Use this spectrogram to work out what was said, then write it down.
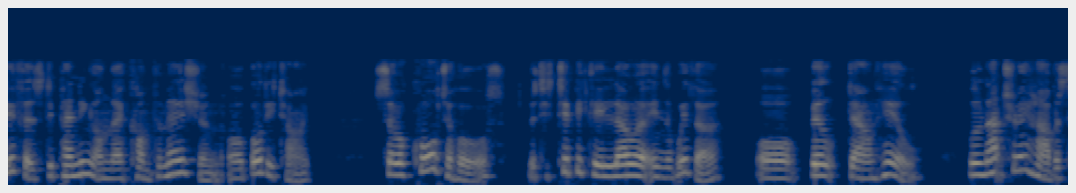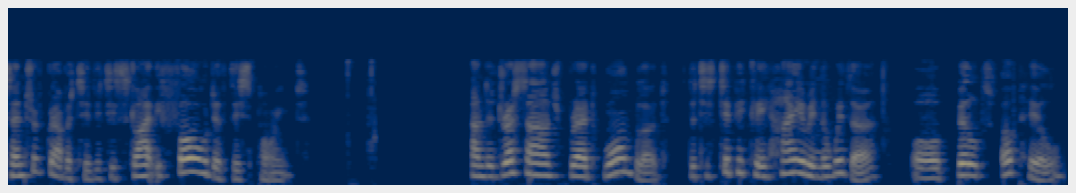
differs depending on their conformation or body type. So a quarter horse that is typically lower in the wither or built downhill will naturally have a centre of gravity that is slightly forward of this point. And a dressage bred warm blood that is typically higher in the wither or built uphill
